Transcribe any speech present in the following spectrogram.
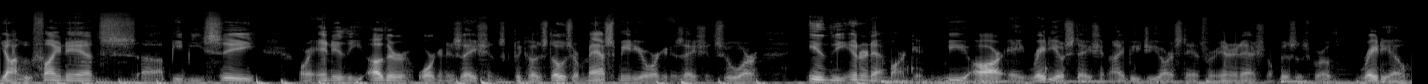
Yahoo Finance, uh, BBC, or any of the other organizations, because those are mass media organizations who are in the internet market. We are a radio station. IBGR stands for International Business Growth Radio.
